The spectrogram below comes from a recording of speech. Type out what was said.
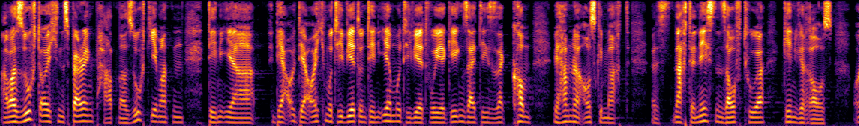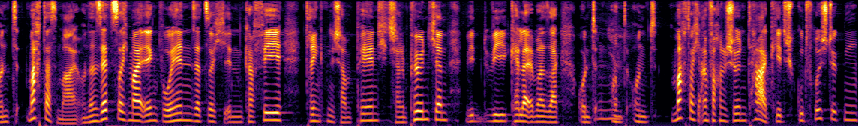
aber sucht euch einen Sparring-Partner, sucht jemanden, den ihr, der, der euch motiviert und den ihr motiviert, wo ihr gegenseitig sagt, komm, wir haben nur ausgemacht, es- nach der nächsten Sauftour gehen wir raus. Und macht das mal. Und dann setzt euch mal irgendwo hin, setzt euch in einen Café, trinkt ein Champagnechen, Champönchen, wie, wie Keller immer sagt, und, und, und macht euch einfach einen schönen Tag. Geht gut frühstücken, ein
